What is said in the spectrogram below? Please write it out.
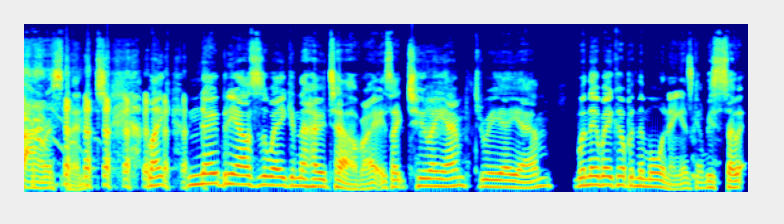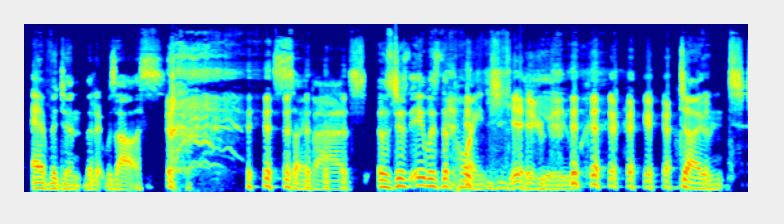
embarrassment. like nobody else is awake in the hotel, right? It's like 2 a.m., 3 a.m. When they wake up in the morning, it's going to be so evident that it was us. so bad. It was just, it was the point. You. Don't.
